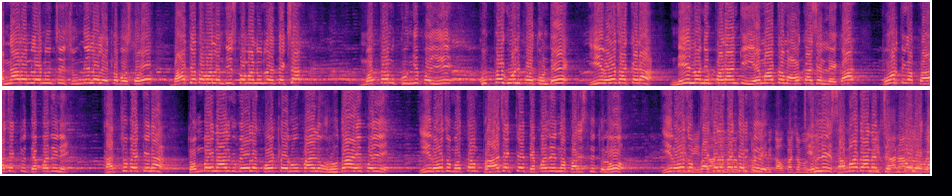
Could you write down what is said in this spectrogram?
అన్నారంలో నుంచి సుందీలలో ఎట్లా పోస్తారో బాధ్యత వాళ్ళని తీసుకోమని ఉన్నారు అధ్యక్ష. మొత్తం కుంగిపోయి కుప్ప కూలిపోతుంటే ఈ రోజు అక్కడ నీళ్ళు నింపడానికి ఏమాత్రం అవకాశం లేక పూర్తిగా ప్రాజెక్టు దెబ్బతిని ఖర్చు పెట్టిన తొంభై నాలుగు వేల కోట్ల రూపాయలు వృధా అయిపోయి ఈ రోజు మొత్తం ప్రాజెక్టే దెబ్బతిన్న పరిస్థితిలో ఈ రోజు మీ ప్రజల దగ్గరికి. వెళ్ళి సమాధానం చెప్పుకోలేక.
